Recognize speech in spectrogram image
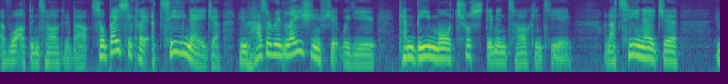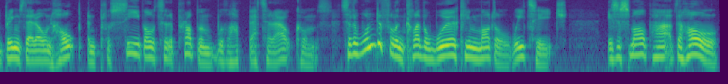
of what I've been talking about. So basically, a teenager who has a relationship with you can be more trusting in talking to you. And a teenager who brings their own hope and placebo to the problem will have better outcomes. So, the wonderful and clever working model we teach is a small part of the whole.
